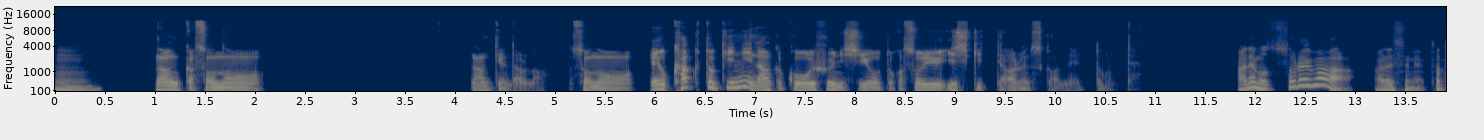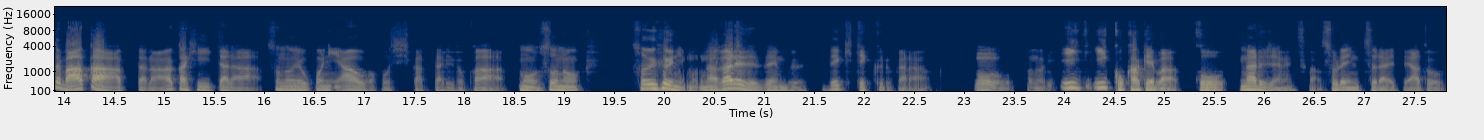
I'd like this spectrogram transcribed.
うん。なんかその、なんて言うんだろうな。その、絵を描くときになんかこういう風にしようとかそういう意識ってあるんですかねと思って。あ、でもそれは、あれですね。例えば赤あったら、赤引いたら、その横に青が欲しかったりとか、もうその、そういうふうにもう流れで全部できてくるから、おう。このい一個書けばこうなるじゃないですか。それにつられて、あと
